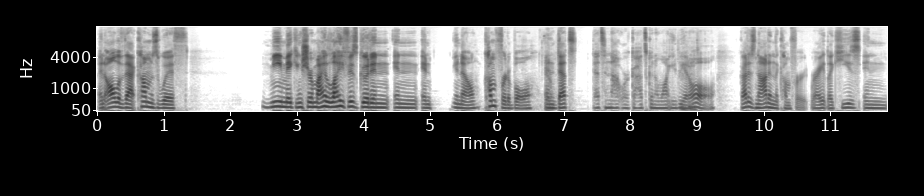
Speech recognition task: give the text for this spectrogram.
and all of that comes with me making sure my life is good and and and you know comfortable, and that's that's not where God's going to want you to be at Mhm. all. God is not in the comfort, right? Like He's in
